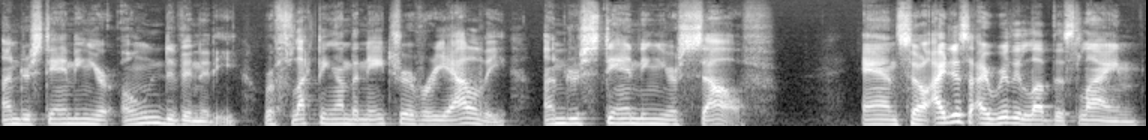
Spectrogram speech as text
understanding your own divinity, reflecting on the nature of reality, understanding yourself. And so I just, I really love this line,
